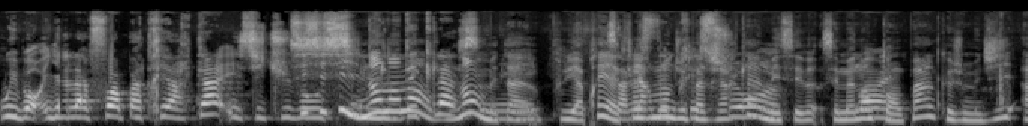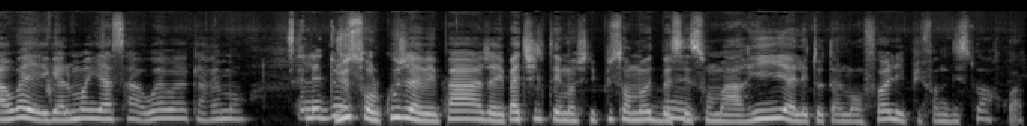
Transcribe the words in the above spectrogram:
Oui, bon, il y a la fois patriarcat et si tu veux. Si, aussi si, si, non, non, non, non, mais, puis après, il y a clairement du patriarcat, mais c'est maintenant que tu en parles que je me dis, ah ouais, également, il y a ça, ouais, ouais, carrément. Juste sur le coup, j'avais pas, j'avais pas tilté. Moi, j'étais plus en mode, bah, c'est mm. son mari, elle est totalement folle, et puis fin de l'histoire, quoi.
